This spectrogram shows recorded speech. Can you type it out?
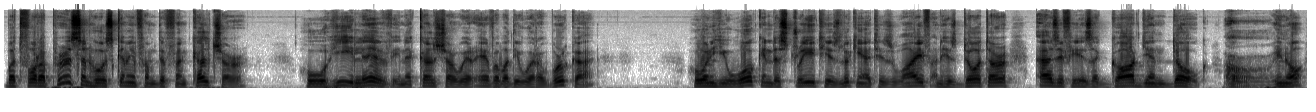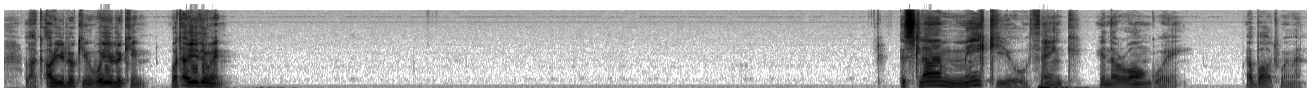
but for a person who is coming from different culture who he live in a culture where everybody wear a burqa who when he walk in the street he is looking at his wife and his daughter as if he is a guardian dog. Or you know like are you looking where are you looking? What are you doing? Islam make you think in the wrong way about women.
